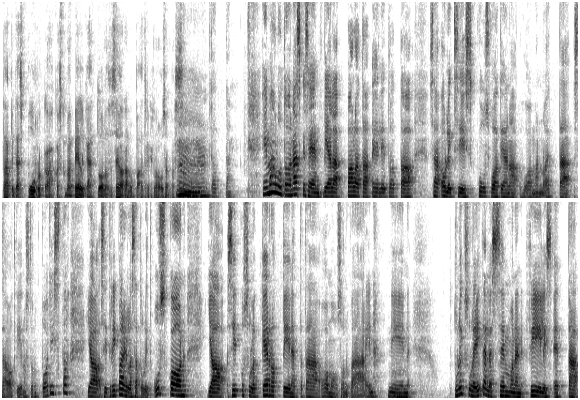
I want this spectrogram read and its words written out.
tämä pitäisi purkaa, koska mä pelkään, että tuolla se seuraava Patrik nousemassa. Mm, totta. Hei, mä haluan tuohon äskeiseen vielä palata. Eli tota, sä olit siis kuusivuotiaana huomannut, että sä oot kiinnostunut pojista. Ja sit riparilla sä tulit uskoon. Ja sit kun sulle kerrottiin, että tämä homous on väärin, niin mm. tuliko sulle itselle semmoinen fiilis, että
